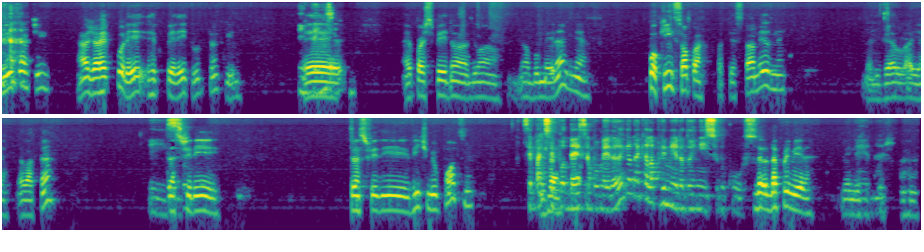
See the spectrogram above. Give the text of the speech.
Fiz certinho. Ah, já recuperei, recuperei tudo tranquilo. Entendi. É, eu participei de uma, de uma, de uma bumerangue, né? Um pouquinho só para testar mesmo, né? Da Livelo lá e a, a Latam. Isso. Transferi, transferi 20 mil pontos, né? Você participou Exato. dessa bumerangue ou daquela primeira do início do curso? Da, da primeira, do início é, do né? curso. Uhum.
